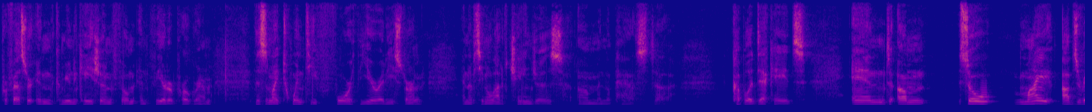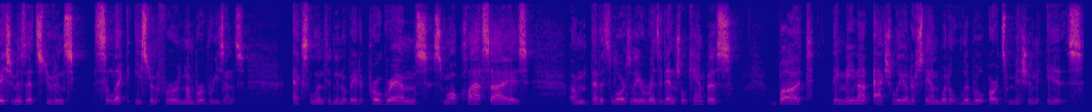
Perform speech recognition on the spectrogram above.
professor in the Communication, Film, and Theater program. This is my 24th year at Eastern, and I've seen a lot of changes um, in the past uh, couple of decades. And um, so my observation is that students select Eastern for a number of reasons. Excellent and innovative programs, small class size, um, that it's largely a residential campus, but they may not actually understand what a liberal arts mission is.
